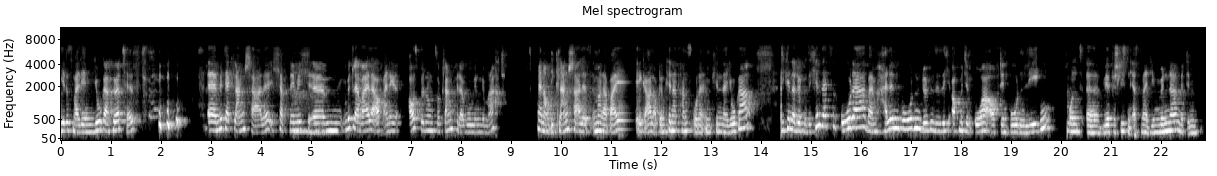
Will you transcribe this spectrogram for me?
jedes Mal den Yoga-Hörtest. Äh, mit der Klangschale. Ich habe nämlich ah. ähm, mittlerweile auch eine Ausbildung zur Klangpädagogin gemacht. Genau, die Klangschale ist immer dabei, egal ob im Kindertanz oder im Kinder-Yoga. Die Kinder dürfen sich hinsetzen oder beim Hallenboden dürfen sie sich auch mit dem Ohr auf den Boden legen. Und äh, wir verschließen erstmal die Münder mit dem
